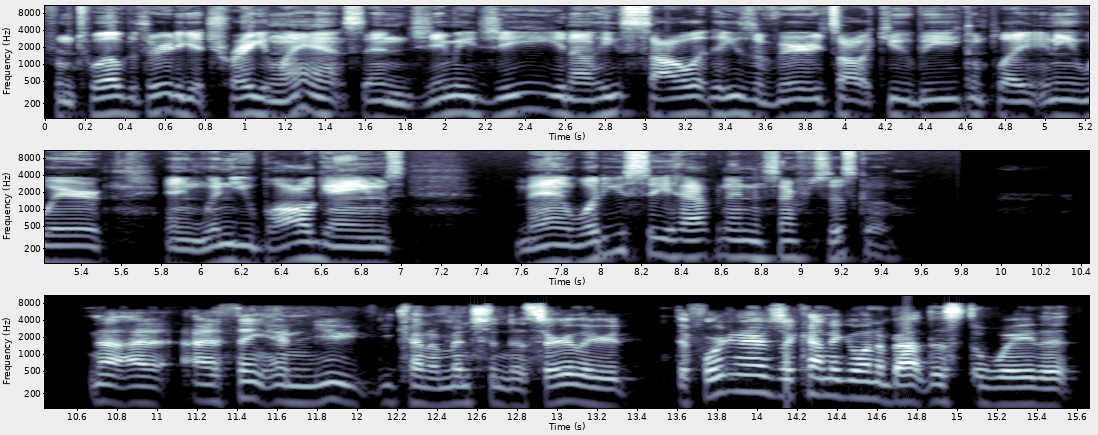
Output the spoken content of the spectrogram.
from twelve to three to get Trey Lance and Jimmy G. You know, he's solid. He's a very solid QB. He can play anywhere and win you ball games. Man, what do you see happening in San Francisco? No, I, I think, and you, you kind of mentioned this earlier. The 49ers are kind of going about this the way that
